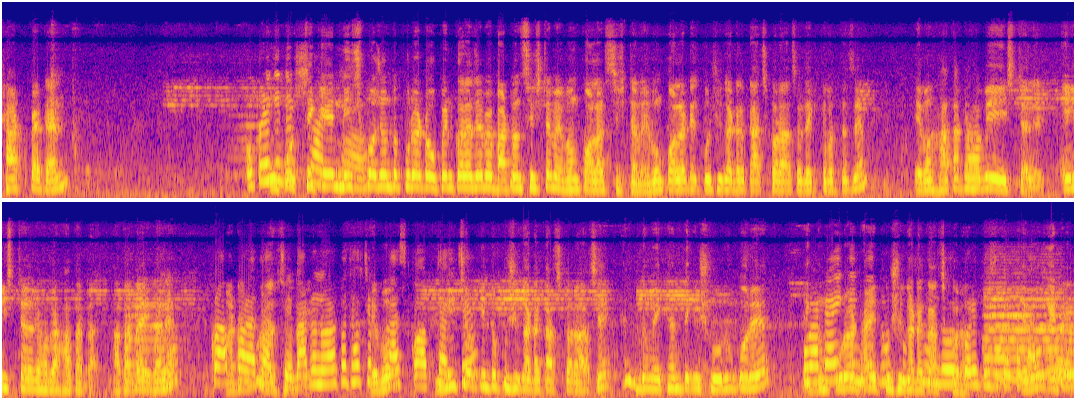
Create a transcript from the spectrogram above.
শার্ট প্যাটার্ন উপরে কিন্তু থেকে নিচ। পর্যন্ত পুরোটা ওপেন করা যাবে বাটন সিস্টেম এবং কলার সিস্টেম এবং কলারতে কুচি কাটার কাজ করা আছে দেখতে পাচ্ছেন? এবং হাতাটা হবে এই স্টাইলের এই স্টাইলের হবে হাতাটা। হাতাটা এখানে ক্রপ করা থাকছে। বাটন ওয়ার্কও থাকছে প্লাস কপ থাকছে। নিচেও কিন্তু কুচি কাটা কাজ করা আছে। একদম এখান থেকে শুরু করে পুরোটাই পুরোটাই কিন্তু কাটা কাজ করা। এবং এটার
